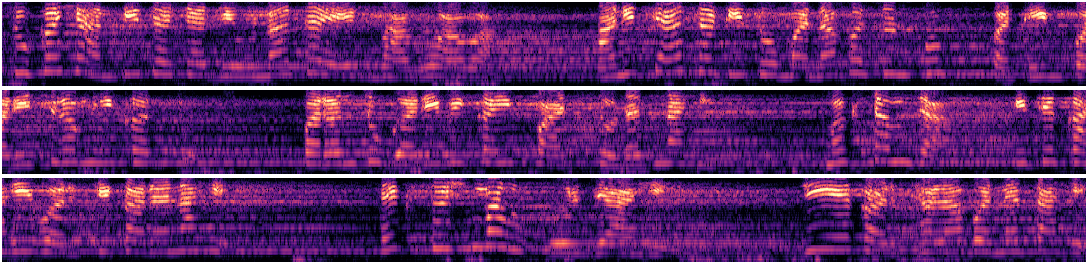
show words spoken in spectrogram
सुख शांती त्याच्या जीवनाचा एक भाग व्हावा. आणि त्यासाठी तो मनापासून खूप कठीण परिश्रमही करतो. परंतु गरिबी काही पाठ सोडत नाही. मग समजा इथे काही वरचे कारण आहे. एक सूक्ष्म ऊर्जा आहे जी एक अडथळा बनत आहे.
